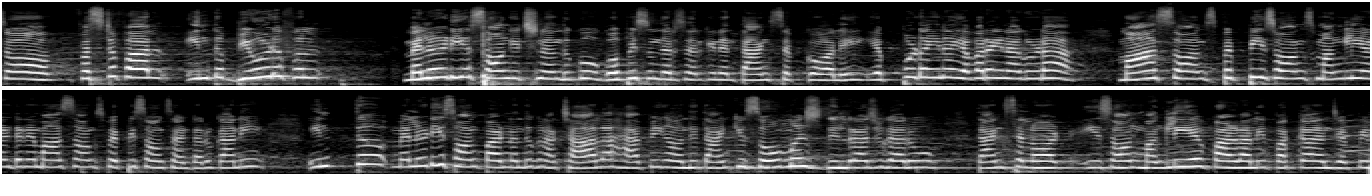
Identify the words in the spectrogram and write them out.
so first of all ఇంత బ్యూటిఫుల్ మెలోడియస్ సాంగ్ ఇచ్చినందుకు గోపి సుందర్ సార్కి నేను థ్యాంక్స్ చెప్పుకోవాలి. ఎప్పుడైనా ఎవరైనా కూడా మా సాంగ్స్ పెప్పి సాంగ్స్ మంగ్లీ అంటేనే మా సాంగ్స్ పెప్పి సాంగ్స్ అంటారు. కానీ ఇంత మెలోడీ సాంగ్ పాడినందుకు నాకు చాలా హ్యాపీగా ఉంది. Thank you so much Dil Raju గారు. థ్యాంక్స్ అలాట్ ఈ సాంగ్ మంగ్లీయే పాడాలి పక్కా అని చెప్పి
